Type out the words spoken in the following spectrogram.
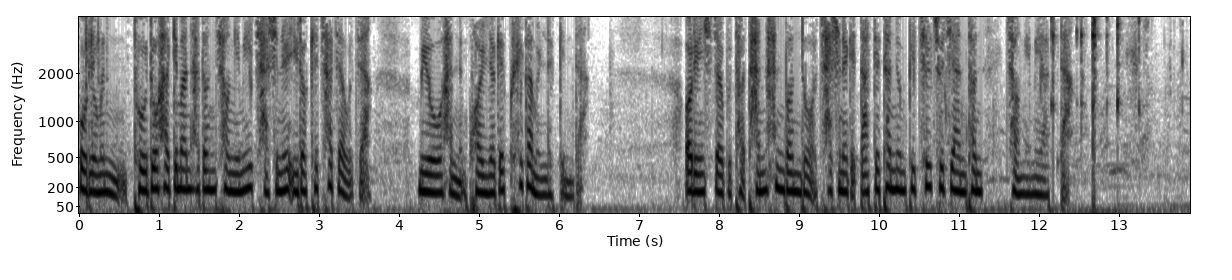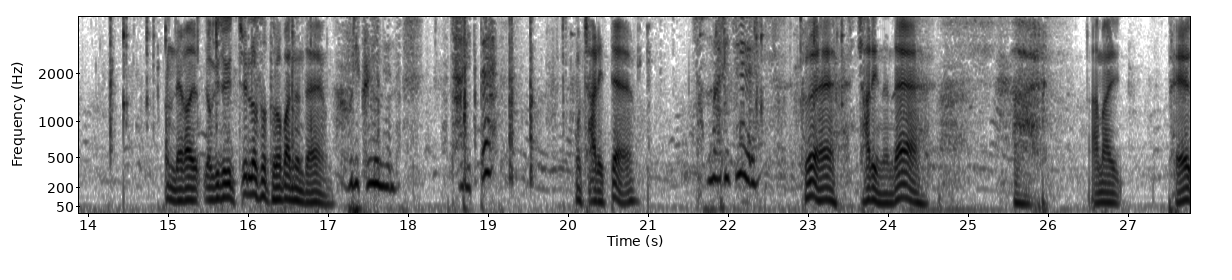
호룡은 도도하기만 하던 정임이 자신을 이렇게 찾아오자 묘한 권력의 쾌감을 느낀다. 어린 시절부터 단 한 번도 자신에게 따뜻한 눈빛을 주지 않던 정임이었다. 내가 여기저기 찔러서 들어봤는데 우리 그이는 잘 있대? 어, 잘 있대. 정말이지? 그래, 잘 있는데 아, 아마 배에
